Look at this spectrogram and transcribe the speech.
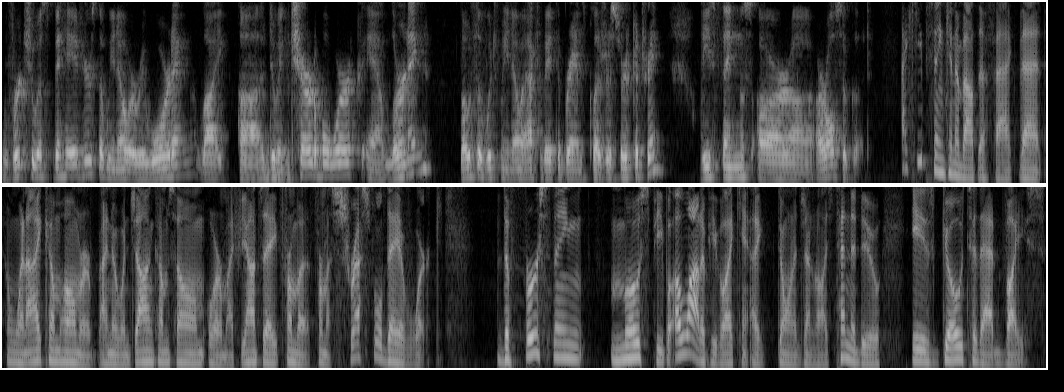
virtuous behaviors that we know are rewarding, like uh, doing charitable work and learning, both of which we know activate the brain's pleasure circuitry. These things are uh, are also good. I keep thinking about the fact that when I come home, or I know when John comes home, or my fiance from a from a stressful day of work, the first thing most people, a lot of people, I can't, I don't want to generalize, tend to do is go to that vice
